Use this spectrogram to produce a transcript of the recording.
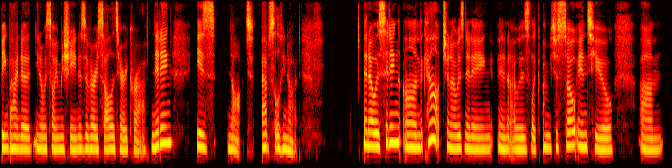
Being behind a you know a sewing machine is a very solitary craft. Knitting is not. Absolutely not. And I was sitting on the couch and I was knitting, and I was like, I'm just so into um,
